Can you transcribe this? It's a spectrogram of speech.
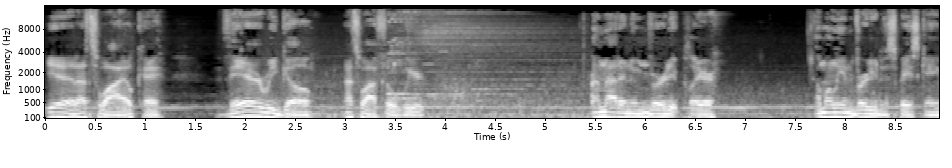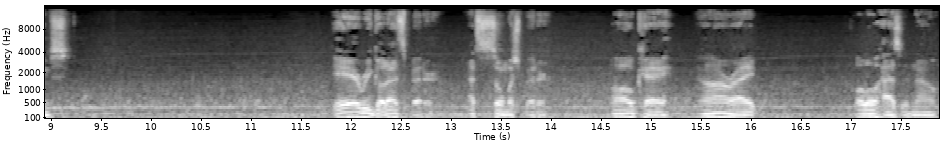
yeah, that's why. Okay, there we go. That's why I feel weird. I'm not an inverted player. I'm only inverted in space games. There we go. That's better. That's so much better. Okay. All right. Polo has it now.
